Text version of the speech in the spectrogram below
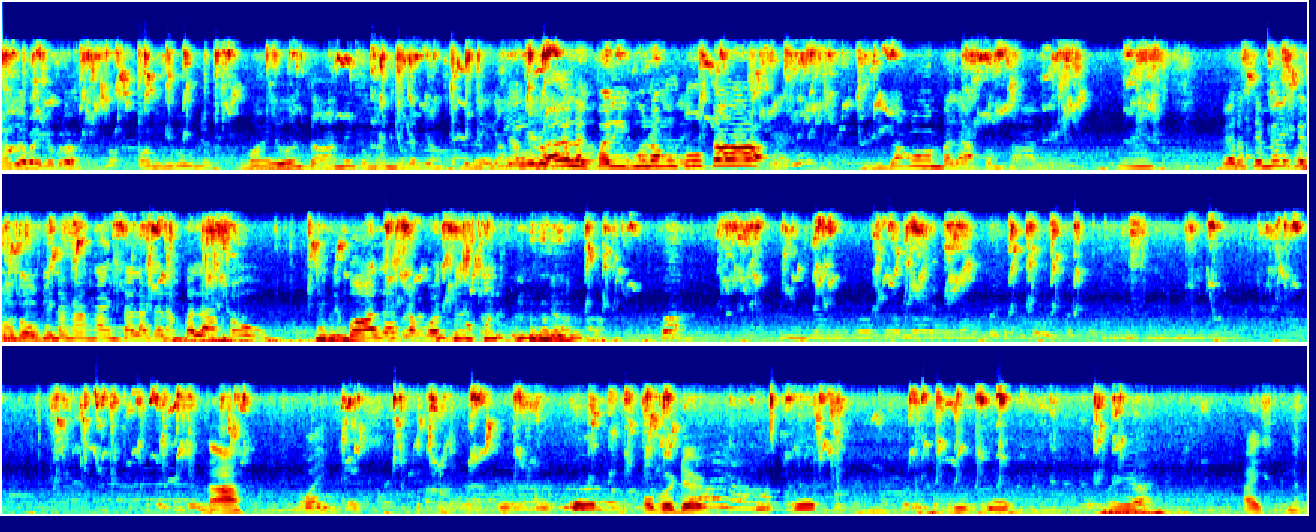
Ah, sabay ka pala. Paano gulaw niya? Doon sa amin, kumain, nilagyan ko. Ah, nagpaligo ng tuta. Binigyan ko ng balatong sa amin. Pero si Megan, hindi din nangangain talaga ng balatong. Di ba ala siya kung ano Na. Over there. Ayan. Ice cream.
